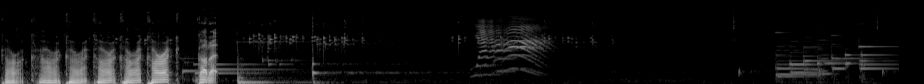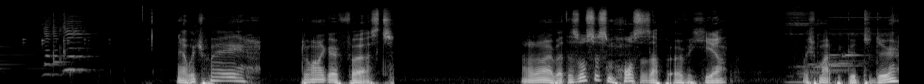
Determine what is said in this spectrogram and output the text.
Korok, Korok, Korok, Korok, Korok, Korok. Got it. Now, which way do I want to go first? I don't know, but there's also some horses up over here which might be good to do.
